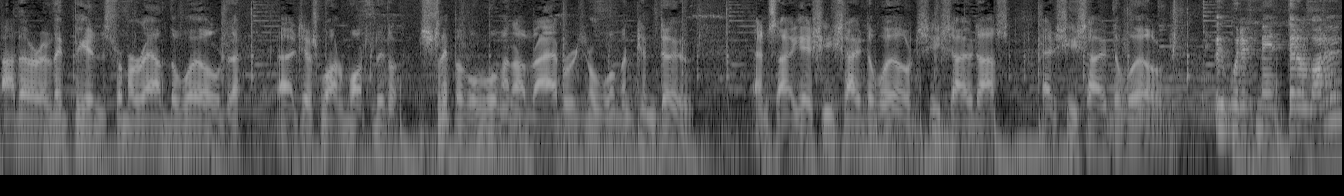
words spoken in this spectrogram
other Olympians from around the world, uh, just what what little slip of a woman, of an Aboriginal woman, can do. And so, yeah, she showed the world. She showed us, and she showed the world. It would have meant that a lot of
